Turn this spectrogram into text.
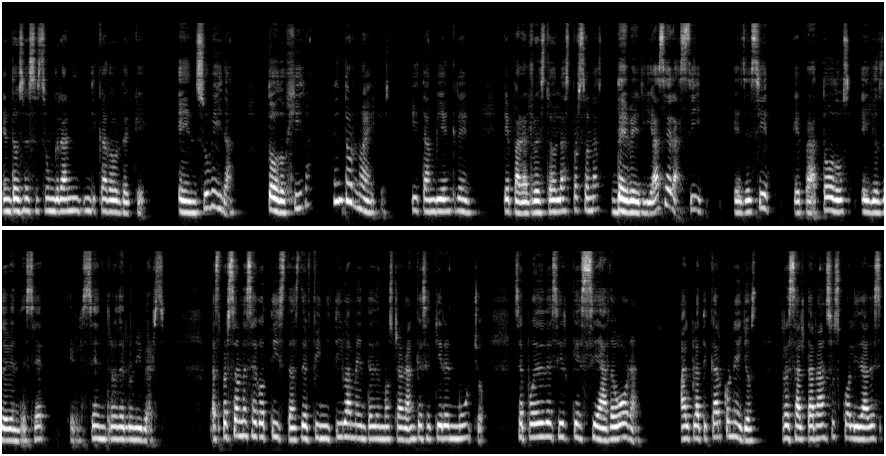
entonces es un gran indicador de que en su vida, todo gira en torno a ellos y también creen que para el resto de las personas debería ser así, es decir, que para todos ellos deben de ser el centro del universo. Las personas egotistas definitivamente demostrarán que se quieren mucho, se puede decir que se adoran. Al platicar con ellos, resaltarán sus cualidades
